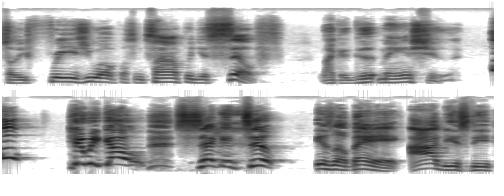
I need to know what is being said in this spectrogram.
So he frees you up for some time for yourself, like a good man should. Oh, here we go. Second tip is a bag. Obviously,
